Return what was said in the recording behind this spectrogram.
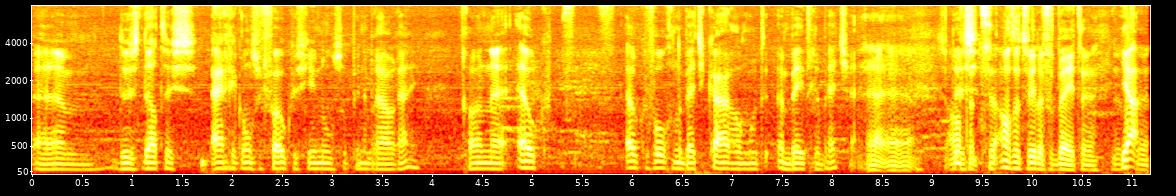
Ehm, dus dat is eigenlijk onze focus hier in ons op in de brouwerij. Gewoon eh, elk, elke volgende batch Karel moet een betere batch zijn. Ja, ja, ja. Dus altijd, altijd willen verbeteren. Dat, Ja. eh,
